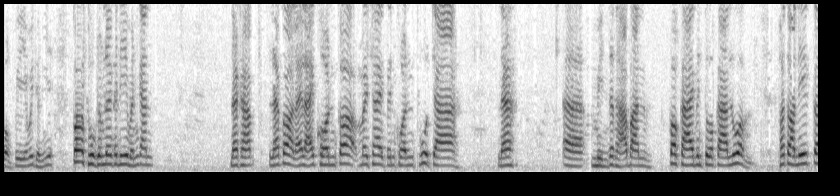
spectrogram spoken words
16 ปียังไม่ถึงนี้ ก็ถูกดำเนินคดีเหมือนกันนะครับ แล้วก็หลาย ๆ คนก็ไม่ใช่เป็นคนพูดจานะอ่อหมิ่นสถาบันก็กลายเป็นตัวการร่วม เพราะตอนนี้ก็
